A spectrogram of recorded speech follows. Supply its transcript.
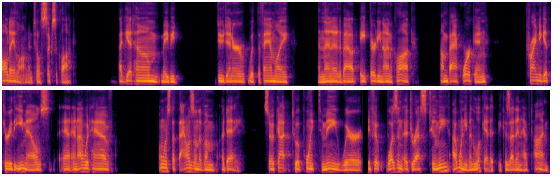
all day long until six o'clock. I'd get home, maybe do dinner with the family, and then at about 8 39 o'clock, I'm back working, trying to get through the emails. And I would have almost a thousand of them a day. So it got to a point to me where if it wasn't addressed to me, I wouldn't even look at it because I didn't have time.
